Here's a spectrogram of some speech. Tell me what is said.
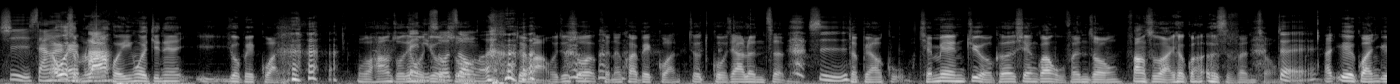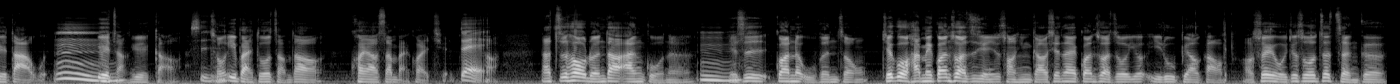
是三那为什么拉回？因为今天又被关了。我好像昨天我就说，说了对吧？我就说可能快被关，就国家认证 是的标股。前面具有科先关五分钟，放出来又关二十分钟，对，它越关越大尾，嗯，越涨越高，是从一百多涨到快要三百块钱，对啊。那之后轮到安国呢，嗯，也是关了五分钟，结果还没关出来之前就创新高，现在关出来之后又一路飙高，啊，所以我就说这整个。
